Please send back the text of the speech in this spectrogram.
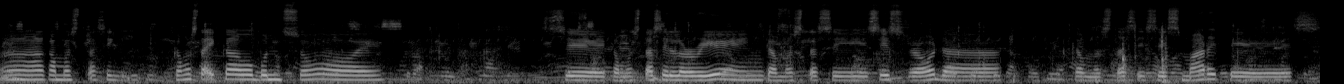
Ah, kamusta si kamusta ikaw, Bunsoy? Si kamusta si Lorraine? Kamusta si Sis Rhoda? Kamusta si Sis Marites?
